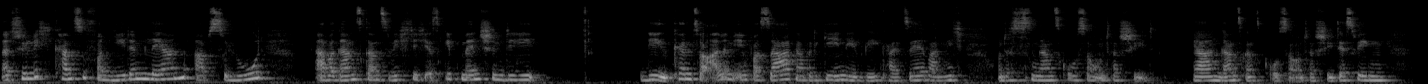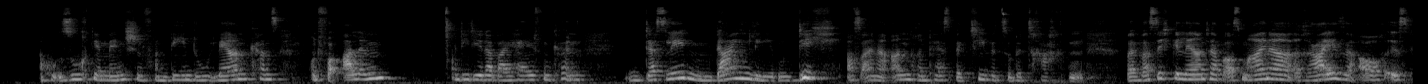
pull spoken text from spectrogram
natürlich kannst du von jedem lernen, absolut. Aber ganz, ganz wichtig, es gibt Menschen, die, die können zu allem irgendwas sagen, aber die gehen den Weg halt selber nicht. Und das ist ein ganz großer Unterschied. Ja, ein ganz, ganz großer Unterschied. Deswegen such dir Menschen, von denen du lernen kannst und vor allem, die dir dabei helfen können, das Leben, dein Leben, dich aus einer anderen Perspektive zu betrachten. Weil was ich gelernt habe aus meiner Reise auch ist,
